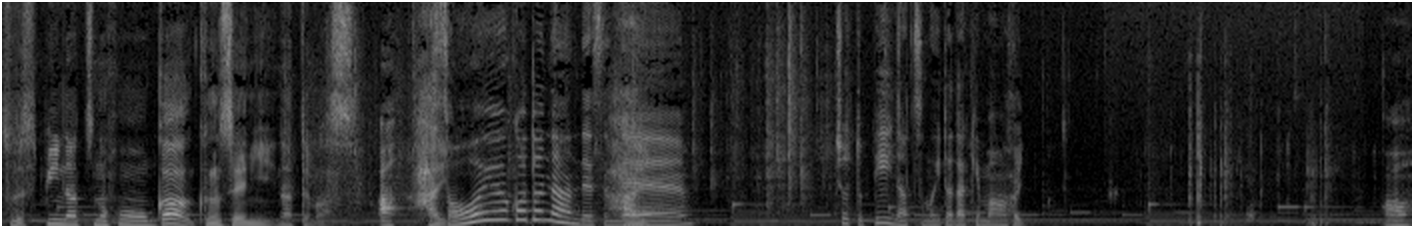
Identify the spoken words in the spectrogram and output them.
そうです。ピーナッツの方が燻製になってます。あ、はい。そういうことなんですね、はちょっとピーナッツもいただきます、はい。あ。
